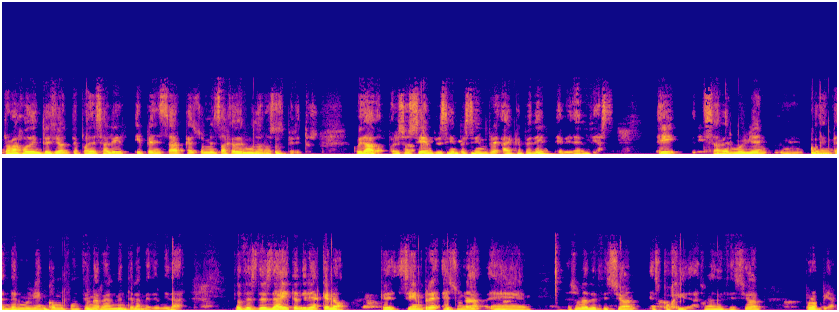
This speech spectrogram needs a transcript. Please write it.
trabajo de intuición, te puede salir y pensar que es un mensaje del mundo de los espíritus. Cuidado, por eso siempre, siempre, siempre hay que pedir evidencias y saber muy bien, mm, entender muy bien cómo funciona realmente la mediunidad. Entonces, desde ahí te diría que no, que siempre es una... Eh, es una decisión escogida, es una decisión propia.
